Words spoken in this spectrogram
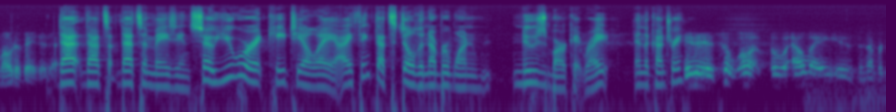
motivated it. That that's that's amazing. So you were at KTLA. I think that's still the number one news market, right, in the country? It is. So well, LA is the number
